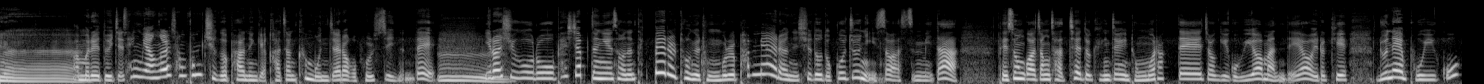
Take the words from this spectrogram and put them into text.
예. 아무래도 이제 생명을 상품 취급하는 게 가장 큰 문제라고 볼 수 있는데 음. 이런 식으로 펫샵 등에서는 택배를 통해 동물을 판매하려는 시도도 꾸준히 있어 왔습니다. 배송 과정 자체도 굉장히 동물 학대적이고 위험한데요. 이렇게 눈에 보이고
